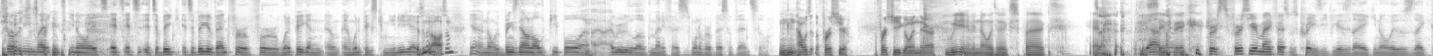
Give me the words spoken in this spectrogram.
So I mean, like crazy. you know, it's it's it's it's a big it's a big event for for Winnipeg and and, and Winnipeg's community. I Isn't it awesome? Yeah, no, it brings down all the people. Hmm. I, I really love ManyFest. It's one of our best events. So. hmm How was it the first year? The first year you go in there, We didn't even know what to expect. Yeah, same thing. first first year ManyFest was crazy because like you know it was like w-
